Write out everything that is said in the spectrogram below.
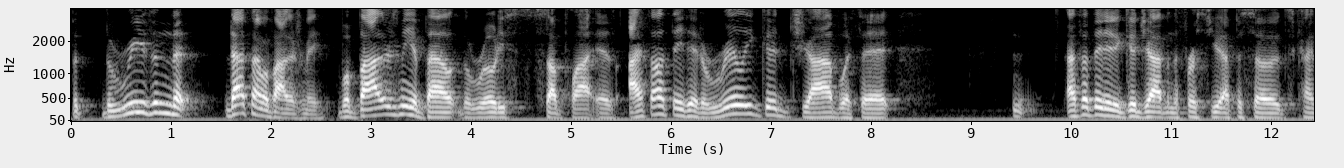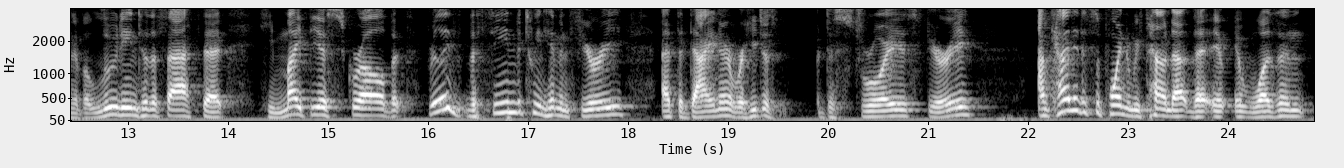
But the reason that that's not what bothers me. What bothers me about the Rhodey subplot is I thought they did a really good job with it. I thought they did a good job in the first few episodes, kind of alluding to the fact that he might be a Skrull, but really the scene between him and Fury at the diner where he just destroys Fury, I'm kind of disappointed we found out that it, it wasn't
